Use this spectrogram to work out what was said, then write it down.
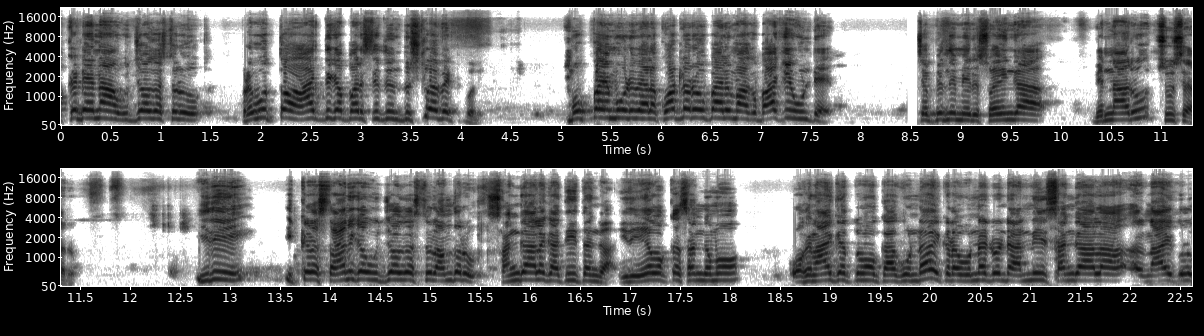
ఒక్కటైనా ఉద్యోగస్తులు ప్రభుత్వ ఆర్థిక పరిస్థితిని దృష్టిలో పెట్టుకొని ముప్పై మూడు వేల కోట్ల రూపాయలు మాకు బాకీ ఉంటే చెప్పింది మీరు స్వయంగా విన్నారు చూశారు. ఇది ఇక్కడ స్థానిక ఉద్యోగస్తులు అందరూ సంఘాలకు అతీతంగా ఇది ఏ ఒక్క సంఘమో ఒక నాయకత్వం కాకుండా ఇక్కడ ఉన్నటువంటి అన్ని సంఘాల నాయకులు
